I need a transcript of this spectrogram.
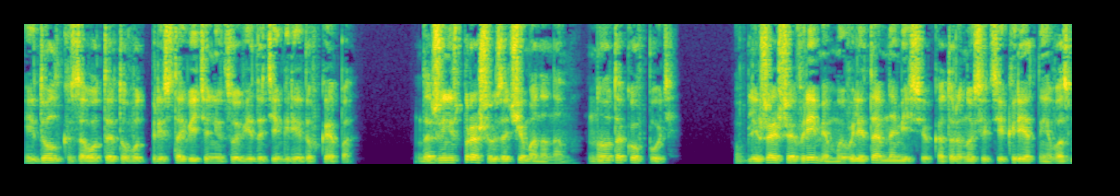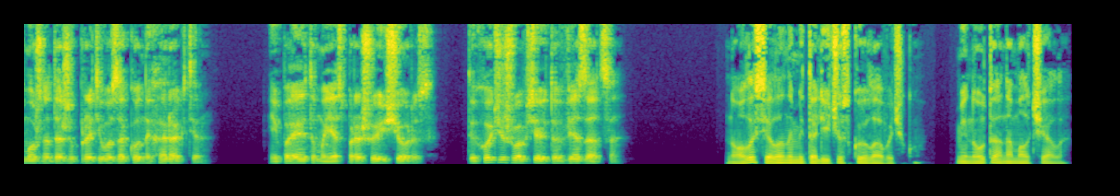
И долг за вот эту вот представительницу вида тигридов Кэпа. Даже не спрашиваю, зачем она нам, но таков путь. В ближайшее время мы вылетаем на миссию, которая носит секретный, возможно, даже противозаконный характер. И поэтому я спрошу еще раз, ты хочешь во все это ввязаться?» Нола села на металлическую лавочку. Минута она молчала.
